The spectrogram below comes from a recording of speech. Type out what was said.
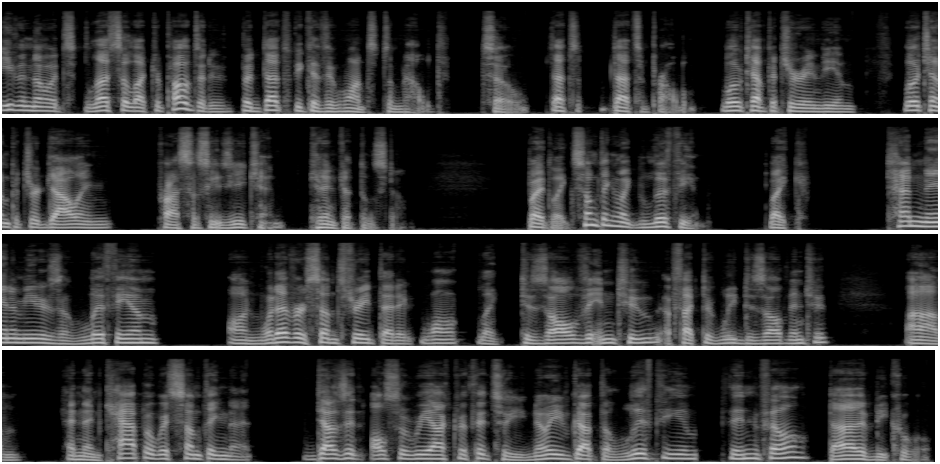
even though it's less electropositive, but that's because it wants to melt. So that's that's a problem. Low temperature indium, low temperature gallium processes, you can can't get those done. But like something like lithium, like 10 nanometers of lithium on whatever substrate that it won't like dissolve into, effectively dissolve into. Um, and then cap it with something that doesn't also react with it. So you know you've got the lithium thin film. That'd be cool.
